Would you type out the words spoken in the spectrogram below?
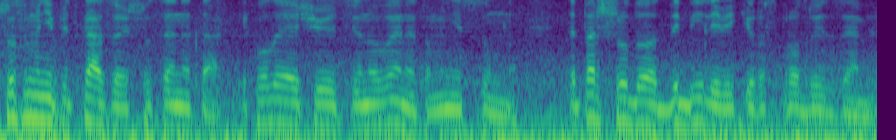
Щось мені підказує, що це не так. І коли я чую ці новини, то мені сумно. Тепер щодо дебілів, які розпродують землю.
